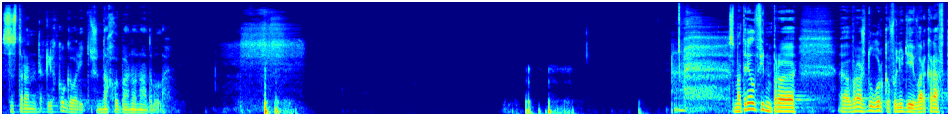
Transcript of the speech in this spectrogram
со стороны так легко говорить, что нахуй бы оно надо было. Смотрел фильм про э, вражду орков и людей Warcraft.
